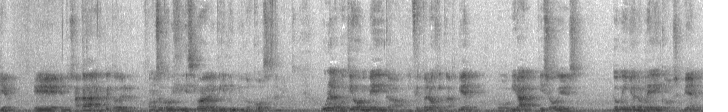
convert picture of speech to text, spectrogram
Bien, eh, entonces acá respecto del famoso COVID-19 hay que distinguir dos cosas al menos. Una la cuestión médica, infectológica, bien, o viral, que eso es dominio de los médicos, bien,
